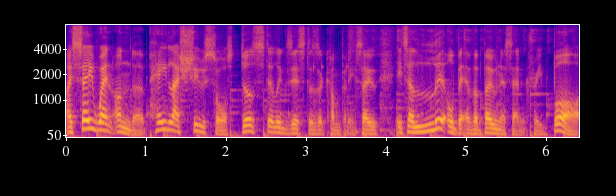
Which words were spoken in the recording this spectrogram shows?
I say went under, Payless Shoe Source does still exist as a company, so it's a little bit of a bonus entry, but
